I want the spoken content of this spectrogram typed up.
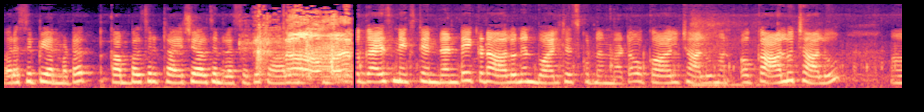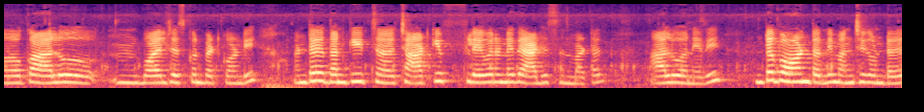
రెసిపీ అనమాట కంపల్సరీ ట్రై చేయాల్సిన రెసిపీ చాలా గైస్ నెక్స్ట్ ఏంటంటే ఇక్కడ ఆలు నేను బాయిల్ చేసుకుంటాను అనమాట ఒక ఆయిల్ చాలు మన ఒక ఆలు చాలు. ఒక ఆలు బాయిల్ చేసుకొని పెట్టుకోండి. అంటే దానికి చాట్కి ఫ్లేవర్ అనేది యాడ్ చేస్తాను అనమాట ఆలు అనేది. ఉంటే బాగుంటుంది మంచిగా ఉంటుంది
